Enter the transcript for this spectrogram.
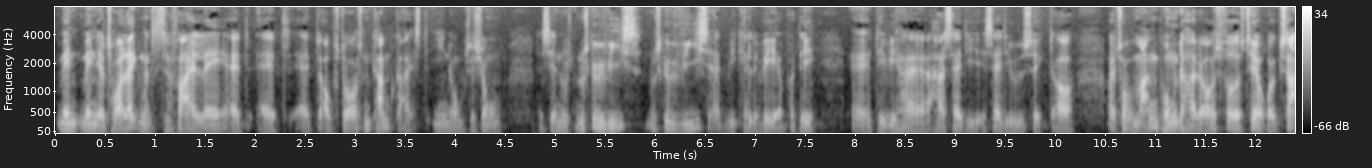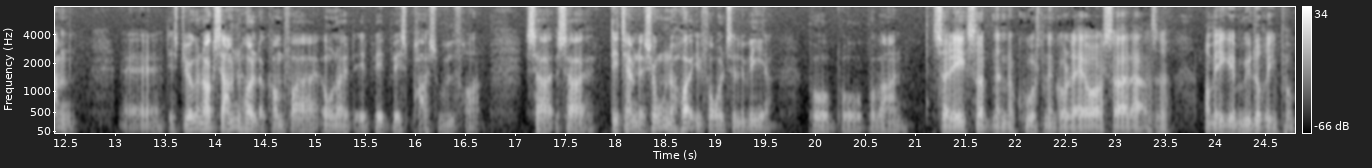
men, men jeg tror heller ikke, man skal tage fejl af, at, at, at der opstår også en kampgejst i en organisation, der siger, nu, nu skal vi vise, nu skal vi vise, at vi kan levere på det, øh, det vi har, har sat, i, sat i udsigt. Og, og jeg tror på mange punkter har det også fået os til at rykke sammen. Øh, det styrker nok sammenhold, der kommer fra under et, et, et vist pres udefra. Så, så determinationen er høj i forhold til at levere på, på, på varen. Så det er ikke sådan, at når kursen går lavere, så er der altså om ikke mytteri på,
